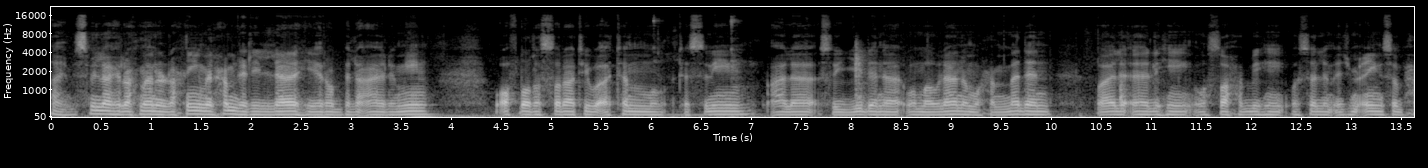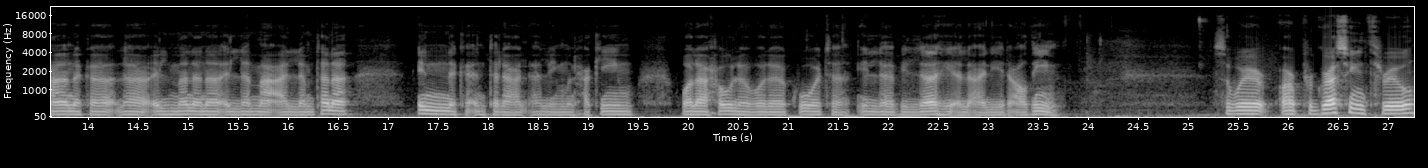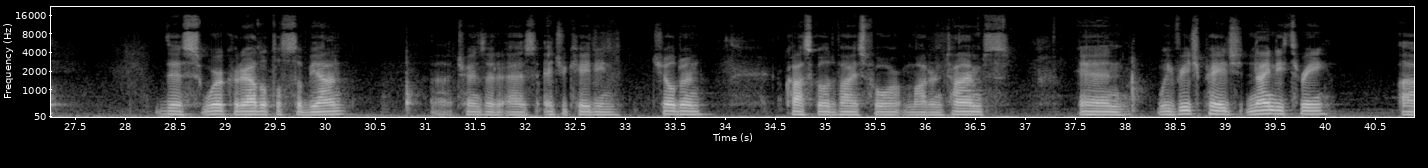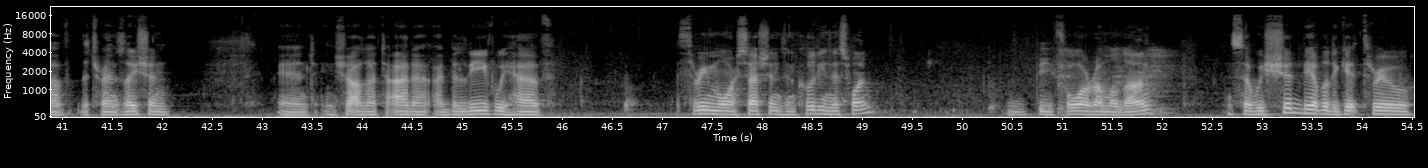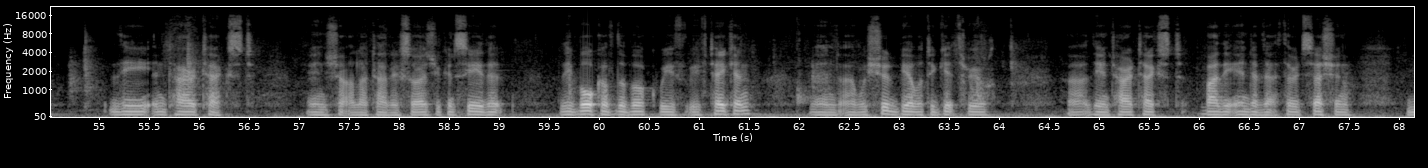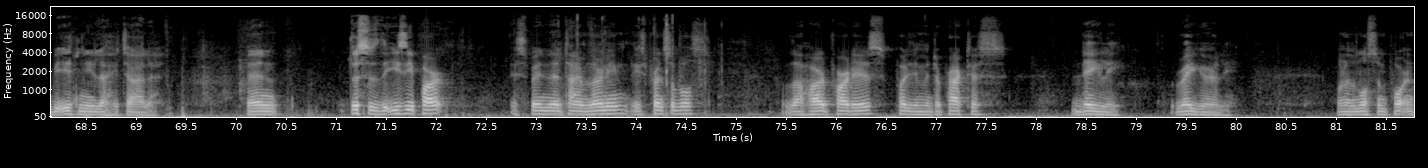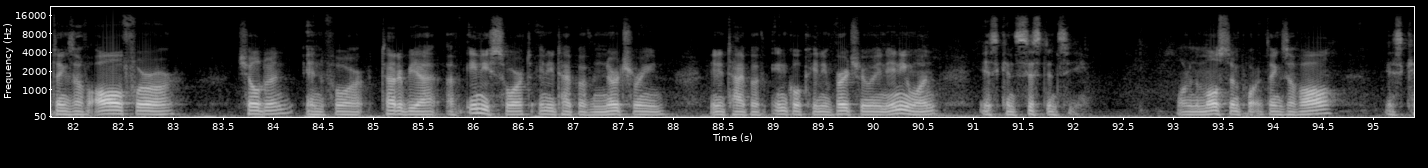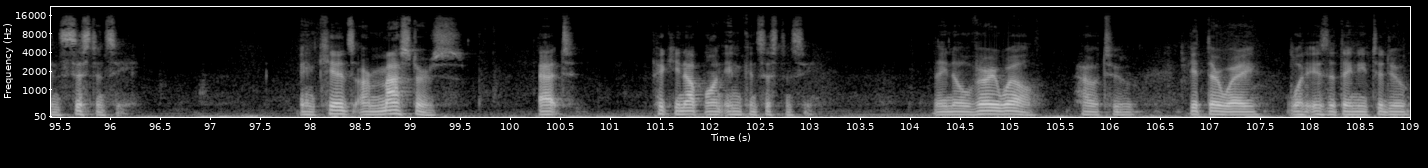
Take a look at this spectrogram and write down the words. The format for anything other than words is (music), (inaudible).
طيب بسم الله الرحمن الرحيم. الحمد لله رب العالمين وأفضل الصلاة وأتم تسليم على سيدنا ومولانا محمد وعلى آله وصحبه وسلم أجمعين. سبحانك لا علم لنا إلا ما علمتنا إنك أنت العليم الحكيم ولا حول ولا قوة إلا بالله العلي العظيم. So we are progressing through this work, Riyadat al-Sabyan, uh, translated as Educating Children, Classical Advice for Modern Times. And we've reached page 93 of the translation. And inshallah ta'ala, I believe we have three more sessions, including this one, before Ramadan. And so we should be able to get through the entire text inshallah ta'ala. So as you can see that the bulk of the book we've, we've taken and uh, we should be able to get through uh, the entire text by the end of that third session bi'ithnillahi ta'ala. And this is the easy part, is spending the time learning these principles. The hard part is putting them into practice daily, regularly. One of the most important things of all for children and for tarbiyah of any sort, any type of nurturing, any type of inculcating virtue in anyone is consistency. One of the most important things of all is consistency. And kids are masters at picking up on inconsistency. They know very well how to get their way, what it is that they need to do.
